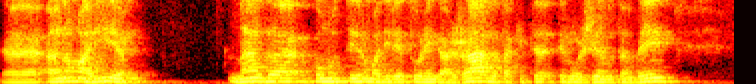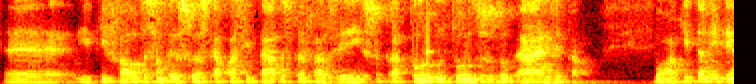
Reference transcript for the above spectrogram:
A Ana Maria, nada como ter uma diretora engajada, está aqui te, te elogiando também, é, e que falta são pessoas capacitadas para fazer isso para todo, em todos os lugares e tal. Bom, aqui também tem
